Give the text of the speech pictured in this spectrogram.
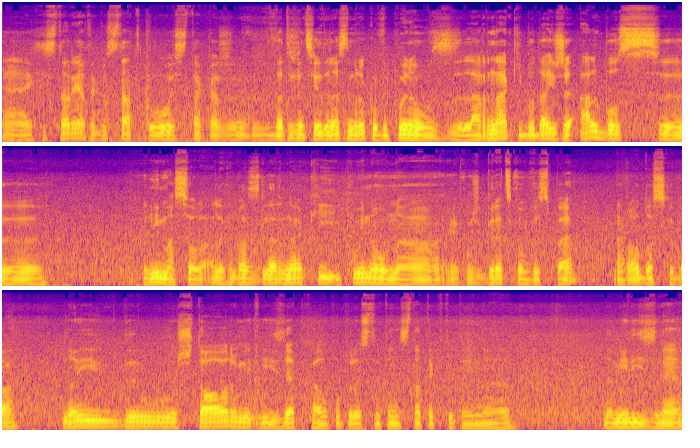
E, historia tego statku jest taka, że w 2011 roku wypłynął z Larnaki bodajże albo z e, Limassol, ale chyba z Larnaki i płynął na jakąś grecką wyspę, na Rodos chyba. No i był sztorm i zepchał po prostu ten statek tutaj na, na mieliznę.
